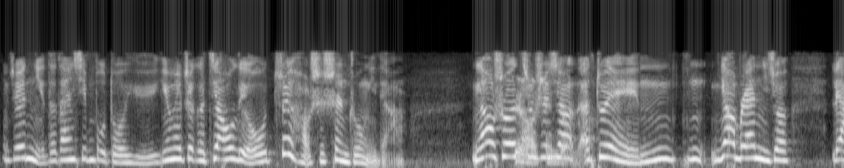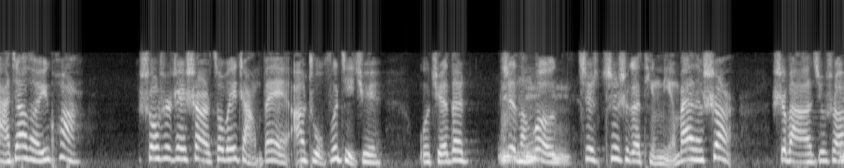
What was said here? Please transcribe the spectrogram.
我觉得你的担心不多余，因为这个交流最好是慎重一点儿。你要说就是像呃，对，嗯嗯，要不然你就俩叫到一块儿，说说这事儿，作为长辈啊，嘱咐几句，我觉得这能够，嗯嗯嗯这这是个挺明白的事儿，是吧？就说，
